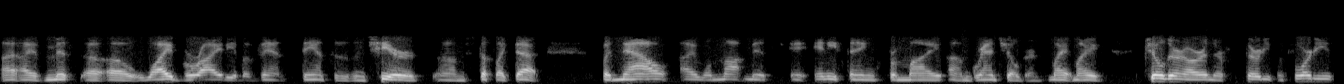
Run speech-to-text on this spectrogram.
I, I have missed a, a wide variety of events, dances and cheers, um, stuff like that. But now I will not miss a- anything from my um, grandchildren. My my children are in their 30s and 40s,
